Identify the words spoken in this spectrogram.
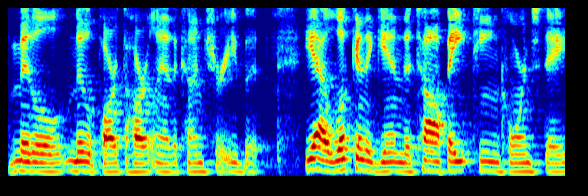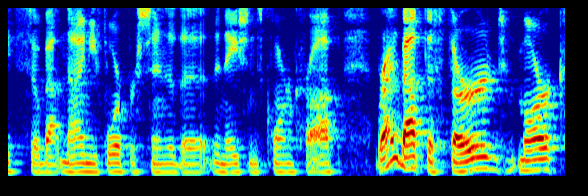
middle middle part, the heartland of the country. But yeah, looking again, the top 18 corn states, so about 94% of the, the nation's corn crop, right about the third mark,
